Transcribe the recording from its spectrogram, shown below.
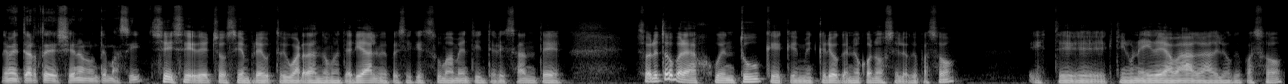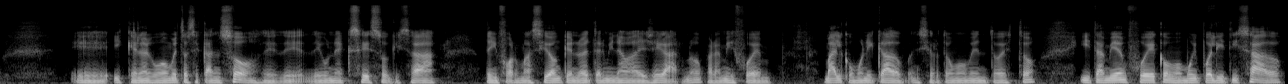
de meterte de lleno en un tema así? Sí, sí, de hecho siempre estoy guardando material, me parece que es sumamente interesante, sobre todo para la juventud que, me, creo que no conoce lo que pasó, este, que tiene una idea vaga de lo que pasó eh, y que en algún momento se cansó de, un exceso quizá de información que no le terminaba de llegar. ¿no? Para mí fue mal comunicado en cierto momento esto, y también fue como muy politizado.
